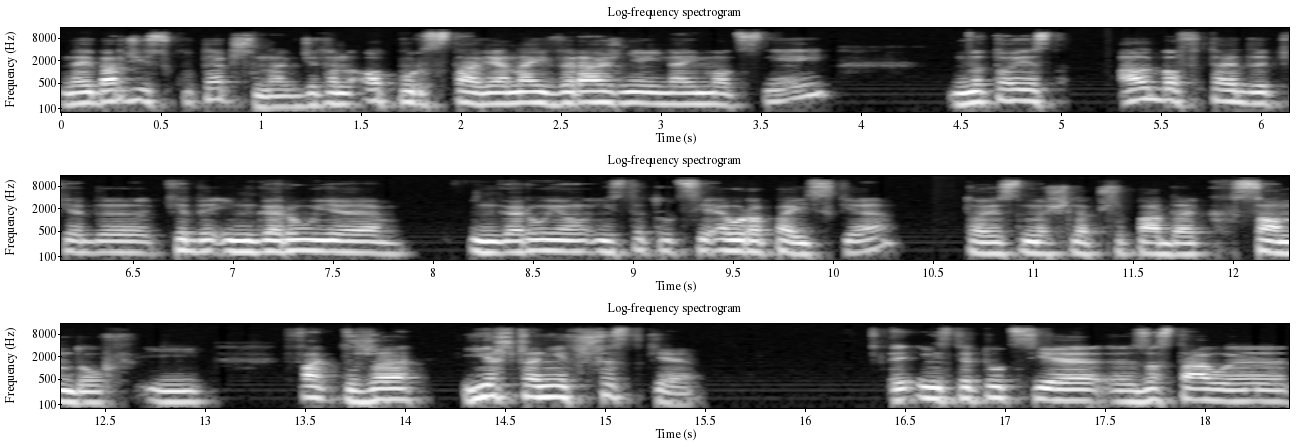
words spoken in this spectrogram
najbardziej skuteczne, gdzie ten opór stawia najwyraźniej i najmocniej, no to jest albo wtedy, kiedy, kiedy ingeruje, ingerują instytucje europejskie, to jest myślę przypadek sądów i fakt, że jeszcze nie wszystkie instytucje zostały,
